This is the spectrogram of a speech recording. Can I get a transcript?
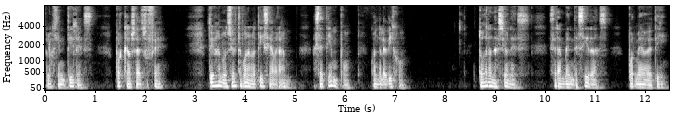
a los gentiles por causa de su fe. Dios anunció esta buena noticia a Abraham hace tiempo cuando le dijo, Todas las naciones serán bendecidas por medio de ti.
